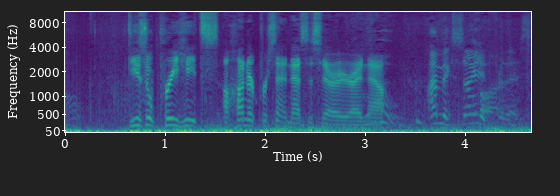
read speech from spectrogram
Oh. Diesel preheat's 100% necessary right now. I'm excited for this.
